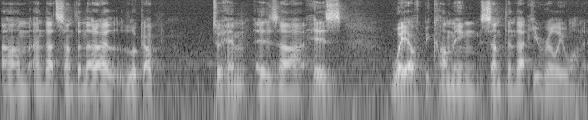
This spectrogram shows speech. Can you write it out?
Um, and that's something that I look up to him is uh, his way of becoming something that he really wanted?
